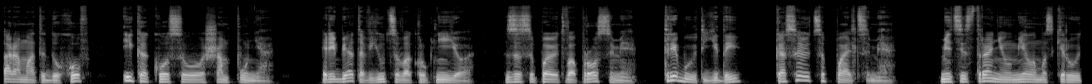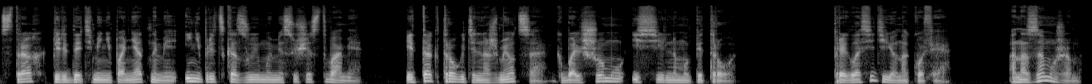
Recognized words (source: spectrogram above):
ароматы духов и кокосового шампуня. Ребята вьются вокруг нее, засыпают вопросами, требуют еды, касаются пальцами. Медсестра неумело маскирует страх перед этими непонятными и непредсказуемыми существами и так трогательно жмется к большому и сильному Петру. Пригласить ее на кофе. Она замужем?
